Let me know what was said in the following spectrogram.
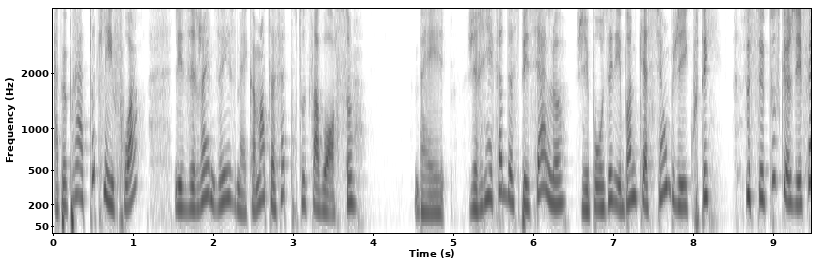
à peu près à toutes les fois, les dirigeants me disent Mais comment tu as fait pour tout savoir ça? Ben, j'ai rien fait de spécial, là. J'ai posé les bonnes questions, puis j'ai écouté. c'est tout ce que j'ai fait.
